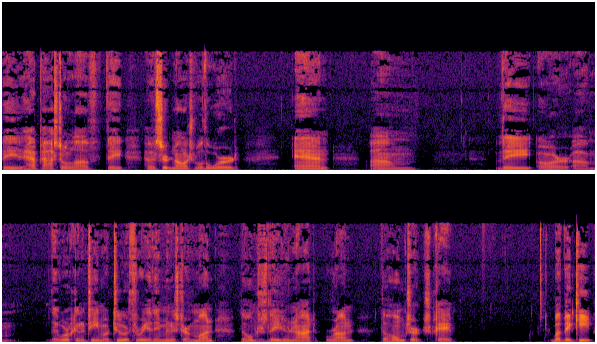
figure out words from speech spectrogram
They have pastoral love. They have a certain knowledge of the word and um, they are um, they work in a team of two or three, and they minister among the home church. They do not run the home church, okay? But they keep,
